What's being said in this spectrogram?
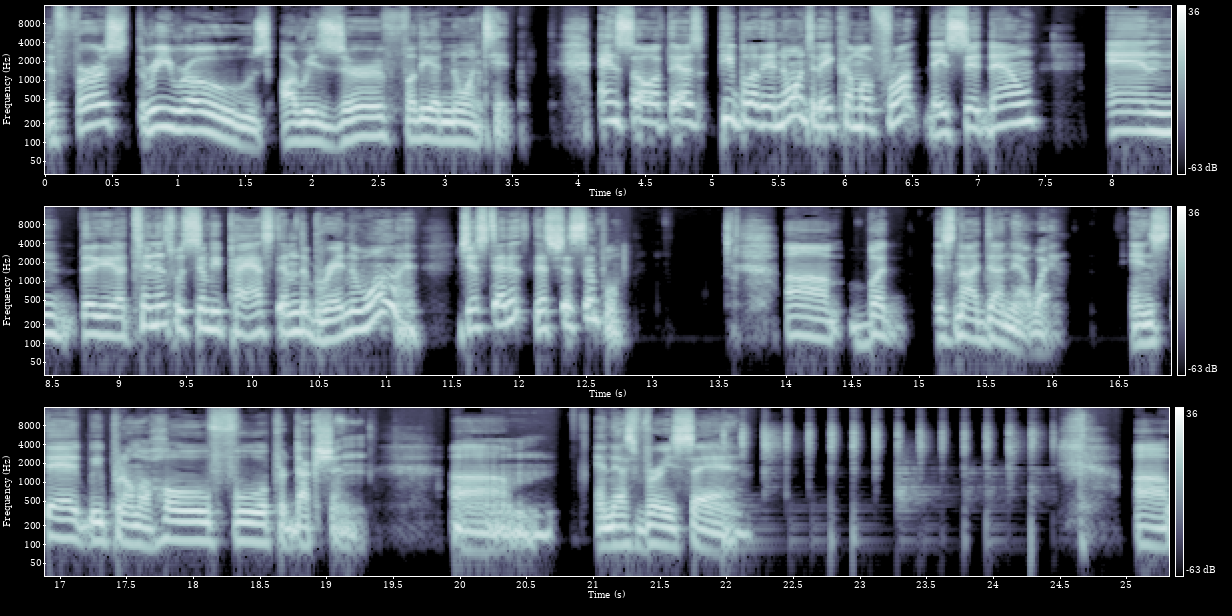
The first three rows are reserved for the anointed. And so if there's people of the anointed, they come up front, they sit down, and the attendants would simply pass them the bread and the wine. Just that, that's just simple. Um, but it's not done that way. Instead, we put on a whole full production. Um, and that's very sad. Uh,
